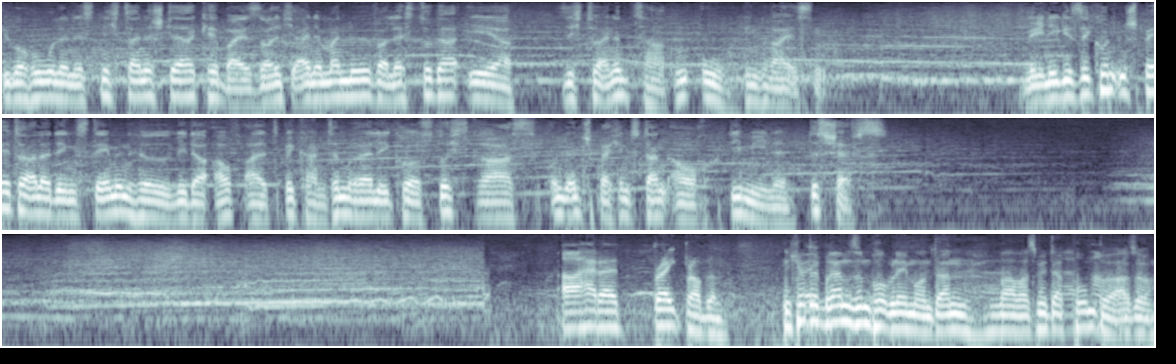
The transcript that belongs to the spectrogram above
Überholen ist nicht seine Stärke. Bei solch einem Manöver lässt sogar er sich zu einem zarten O hinreißen. Wenige Sekunden später allerdings Damon Hill wieder auf altbekanntem Rallye-Kurs durchs Gras und entsprechend dann auch die Miene des Chefs. Ich hatte Bremsenprobleme und dann war was mit der Pumpe. Also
